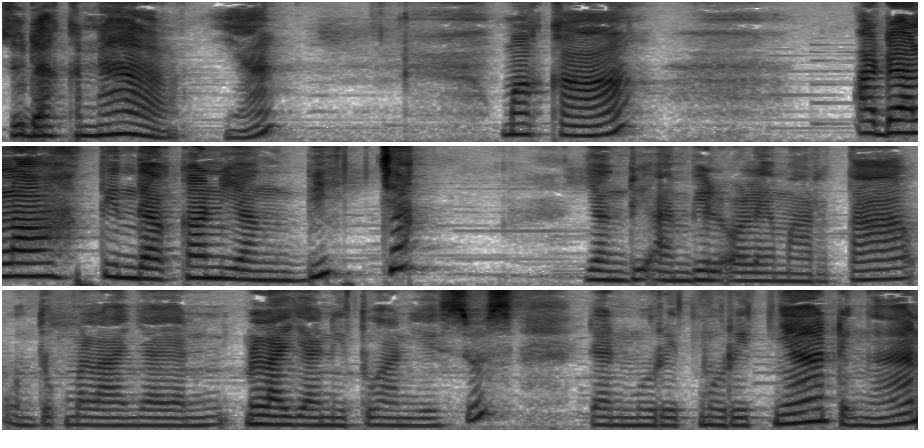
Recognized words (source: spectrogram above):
Sudah kenal ya maka adalah tindakan yang bijak yang diambil oleh Marta untuk melayani, melayani Tuhan Yesus dan murid-muridnya dengan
